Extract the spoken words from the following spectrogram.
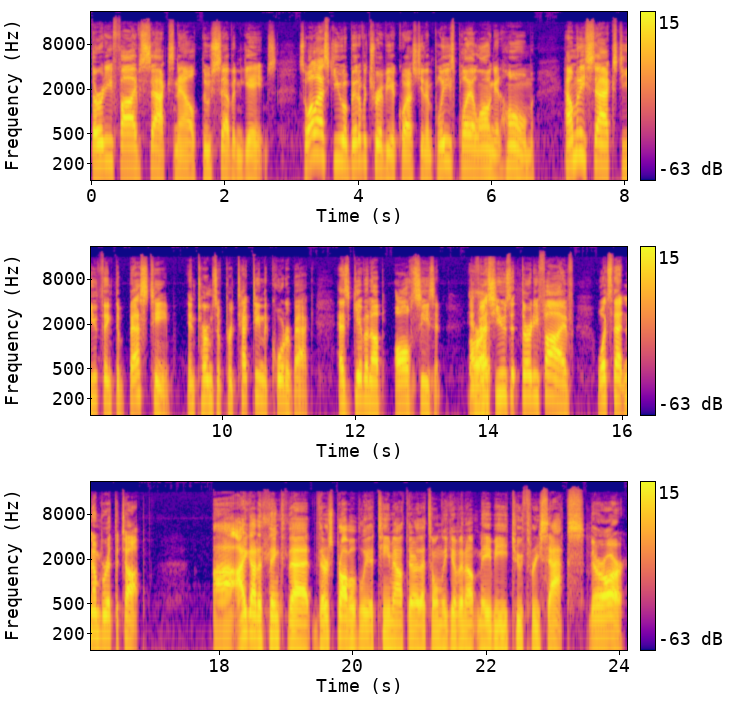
35 sacks now through seven games. So I'll ask you a bit of a trivia question, and please play along at home. How many sacks do you think the best team, in terms of protecting the quarterback, has given up all season? If All right. SU's at 35, What's that number at the top? Uh, I got to think that there's probably a team out there that's only given up maybe two, three sacks. There are.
